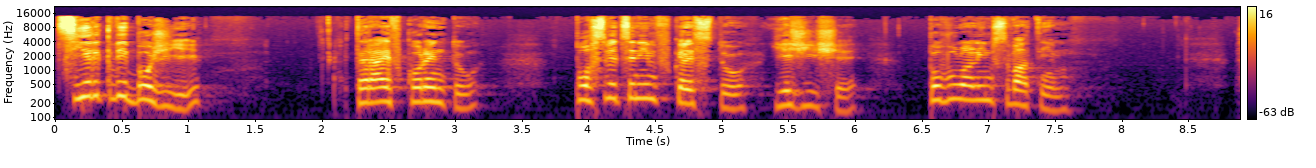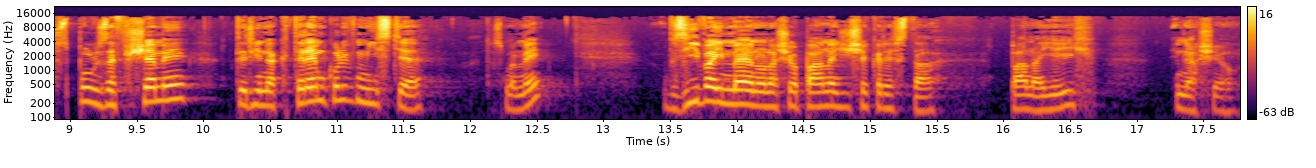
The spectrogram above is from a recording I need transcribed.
církvi Boží, která je v Korintu, posvěceným v Kristu Ježíši, povolaným svatým, spolu se všemi, kteří na kterémkoliv místě, to jsme my, vzývají jméno našeho Pána Ježíše Krista, Pána jejich i našeho.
